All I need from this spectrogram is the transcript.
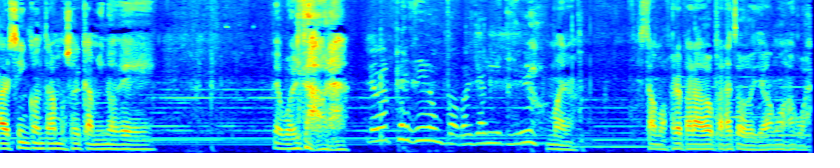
a ver si encontramos el camino de, de vuelta ahora. Lo hemos perdido un poco, hay que admitirlo. Bueno, estamos preparados para todo, llevamos agua.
